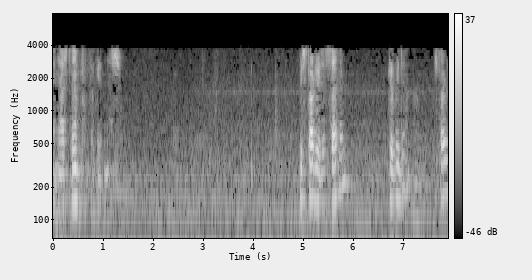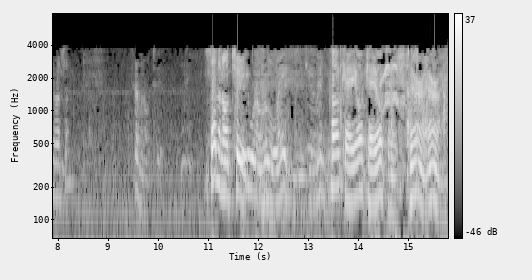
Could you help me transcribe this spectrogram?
and ask them for forgiveness. We started at 7? Did we do? Started around 7? 702. 702. You were a little late when you came in. Okay, okay, okay. All right, all right.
